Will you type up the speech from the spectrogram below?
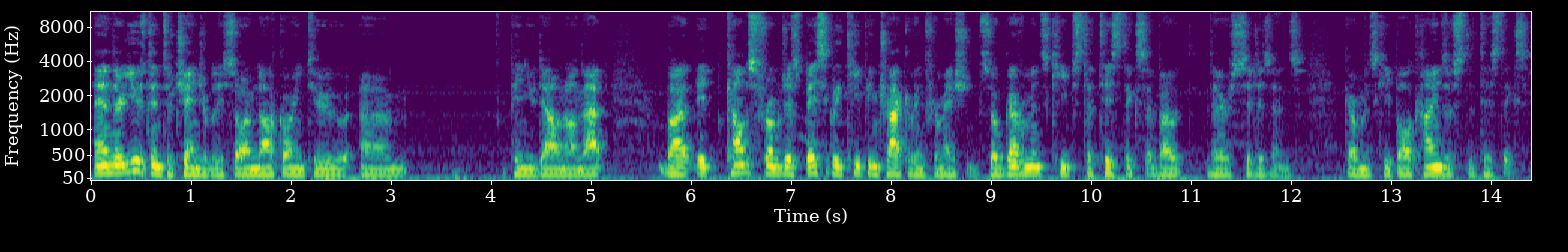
and they're used interchangeably, so I'm not going to um, pin you down on that. But it comes from just basically keeping track of information. So governments keep statistics about their citizens. Governments keep all kinds of statistics.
